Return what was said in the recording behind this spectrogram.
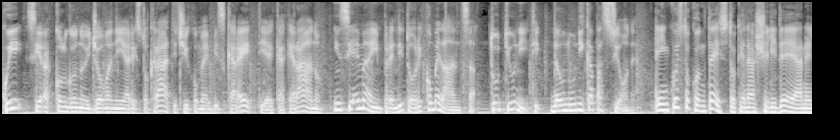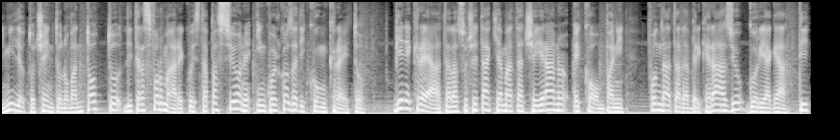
Qui si raccolgono i giovani aristocratici come Biscaretti e Cacherano, insieme a imprenditori come Lanza, tutti uniti da un'unica passione. È in questo contesto che nasce l'idea nel 1898 di trasformare questa passione in qualcosa di concreto. Viene creata la società chiamata Ceirano Company, fondata da Bricherasio, Goria Gatti,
